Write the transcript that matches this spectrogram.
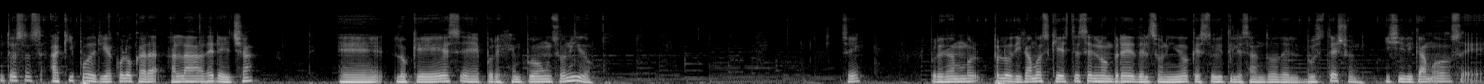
Entonces aquí podría colocar a, la derecha eh, lo que es, eh, por ejemplo, un sonido. ¿Sí? Por ejemplo, digamos que este es el nombre del sonido que estoy utilizando del Boost Station. Y si digamos eh,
